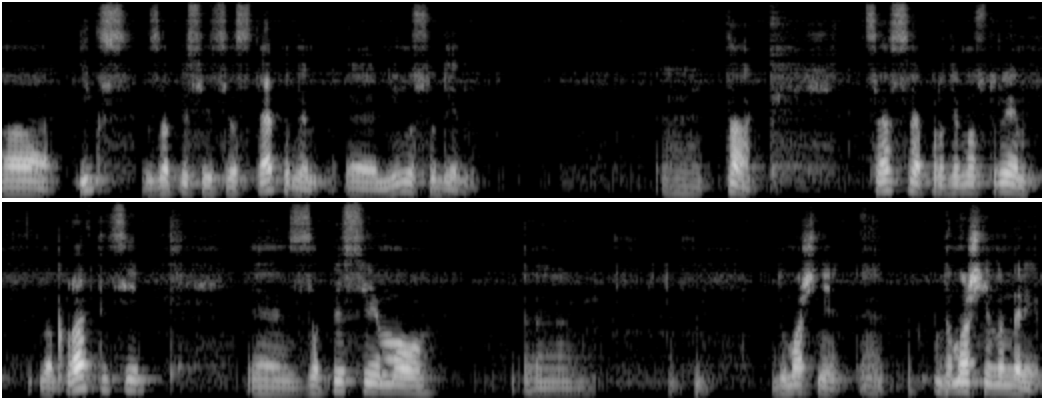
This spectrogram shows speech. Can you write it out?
а х записується степенем е, мінус 1. Е, Так, це все продемонструємо на практиці. Записуємо домашні, домашні номери.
